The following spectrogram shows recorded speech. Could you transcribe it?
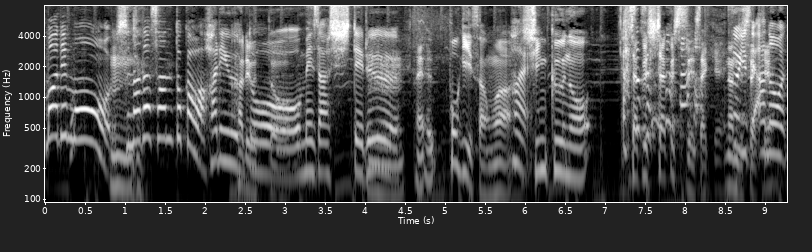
まあでも、うん。砂田さんとかはハリウッドド。を目指してうるん、えポギーさんははい。真空の試着試着室でしたっけ？そう言って？あの違う。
